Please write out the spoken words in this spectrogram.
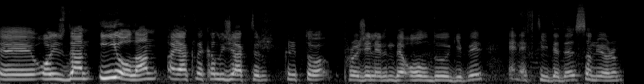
E, o yüzden iyi olan ayakta kalacaktır. Kripto projelerinde olduğu gibi NFT'de de sanıyorum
